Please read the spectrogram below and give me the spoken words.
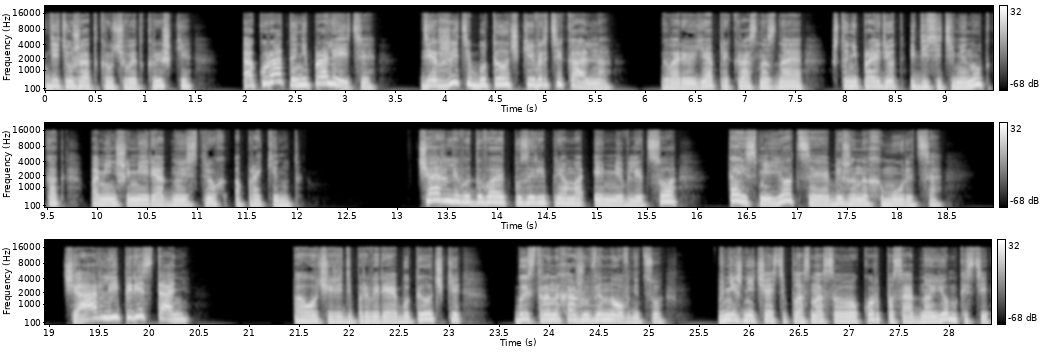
Дети уже откручивают крышки. «Аккуратно, не пролейте! Держите бутылочки вертикально!» Говорю я, прекрасно зная, что не пройдет и десяти минут, как по меньшей мере одну из трех опрокинут. Чарли выдувает пузыри прямо Эмми в лицо, та и смеется и обиженно хмурится. «Чарли, перестань!» По очереди проверяя бутылочки, быстро нахожу виновницу — в нижней части пластмассового корпуса одной емкости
